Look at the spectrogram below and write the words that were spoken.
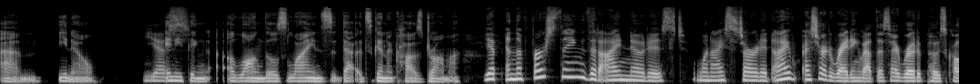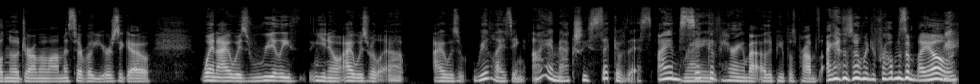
um, you know, Yes. anything along those lines that's going to cause drama. Yep. And the first thing that I noticed when I started, I, I started writing about this. I wrote a post called No Drama Mama several years ago when I was really, you know, I was really, uh, I was realizing I am actually sick of this. I am sick of hearing about other people's problems. I got so many problems of my own.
